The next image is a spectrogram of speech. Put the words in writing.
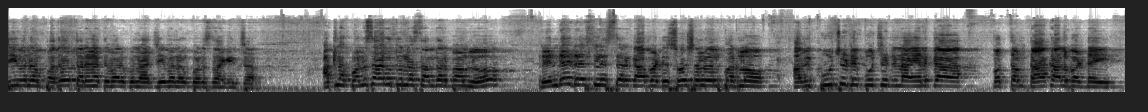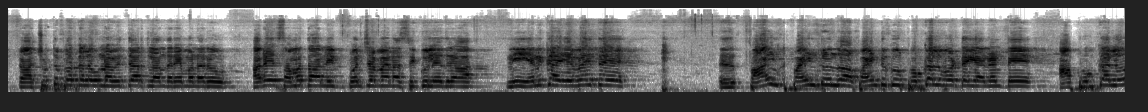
జీవనం పదో తరగతి వరకు నా జీవనం కొనసాగించాను. అట్లా కొనసాగుతున్న సందర్భంలో రెండే డ్రెస్సులు ఇస్తారు కాబట్టి సోషల్ వెల్ఫేర్లో అవి కూర్చుండి కూర్చుండి నా వెనక మొత్తం టాకాలు పడ్డాయి. నా చుట్టుపక్కల ఉన్న విద్యార్థులందరూ ఏమన్నారు? అరే సమతాన్ని నీకు కొంచెమైనా సిగ్గు లేదురా. నీ వెనక ఏవైతే పాయింట్ పాయింట్ ఉందో ఆ పాయింట్కు పొక్కలు పడ్డాయి అని అంటే ఆ పొక్కలు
